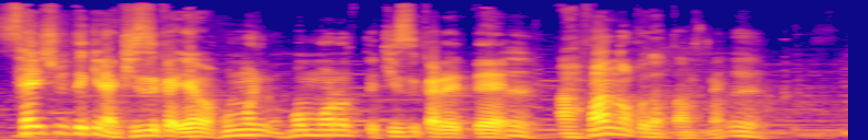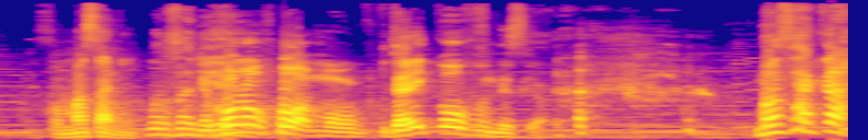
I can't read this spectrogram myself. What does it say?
最終的には気づかいや本物本物って気づかれて、うん。あファンの子だったんですね、うん。まさに。まさに。でこの子はもう大興奮ですよ。まさか。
